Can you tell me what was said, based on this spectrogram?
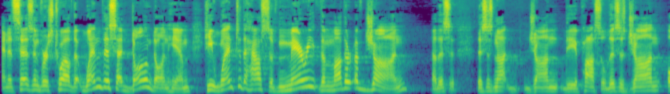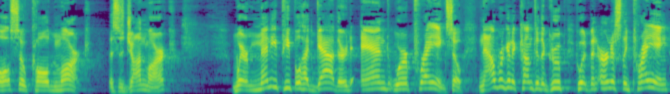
And it says in verse 12 that when this had dawned on him, he went to the house of Mary, the mother of John. Now, this is, this is not John the apostle. This is John, also called Mark. This is John Mark where many people had gathered and were praying. So now we're going to come to the group who had been earnestly praying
